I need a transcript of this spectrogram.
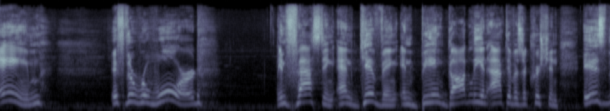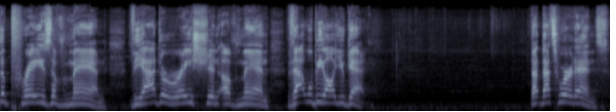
aim, if the reward in fasting and giving, in being godly and active as a Christian, is the praise of man, the adoration of man, that will be all you get. That, that's where it ends.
